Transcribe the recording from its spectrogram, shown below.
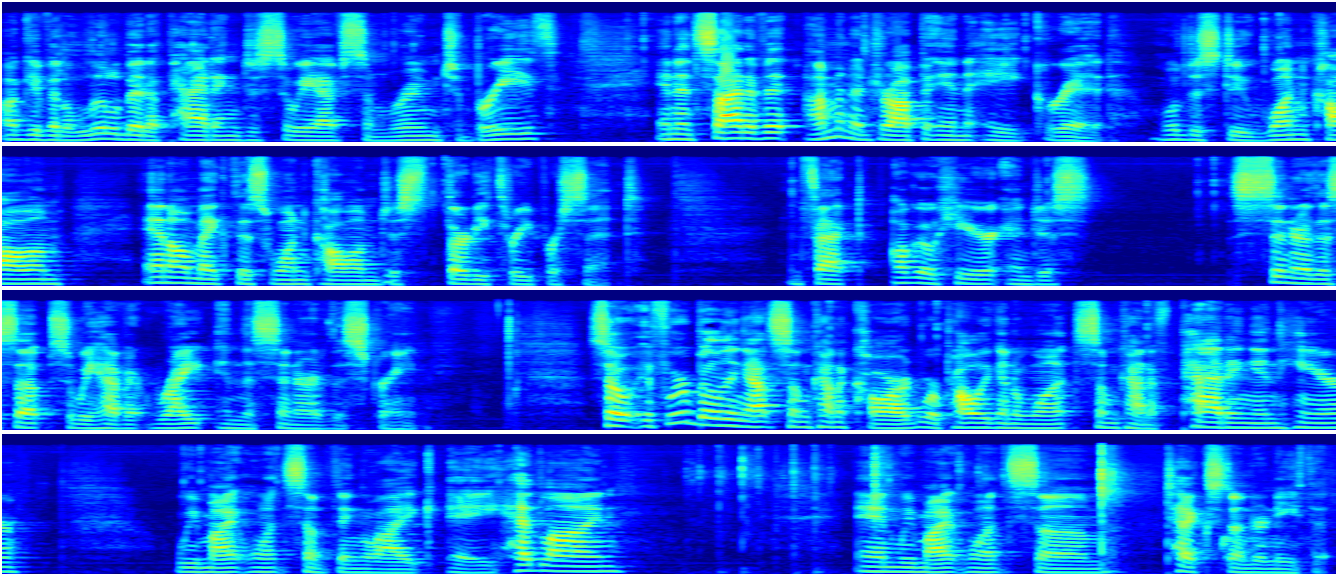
I'll give it a little bit of padding just so we have some room to breathe. And inside of it, I'm gonna drop in a grid. We'll just do one column and I'll make this one column just 33%. In fact, I'll go here and just center this up so we have it right in the center of the screen. So if we're building out some kind of card, we're probably gonna want some kind of padding in here. We might want something like a headline, and we might want some text underneath it.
